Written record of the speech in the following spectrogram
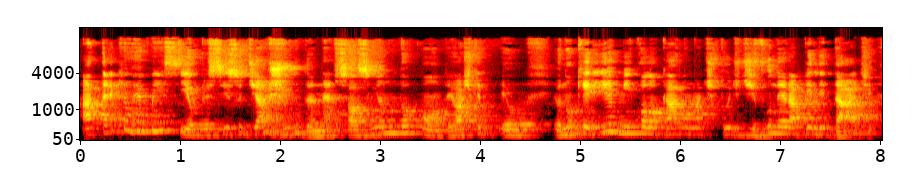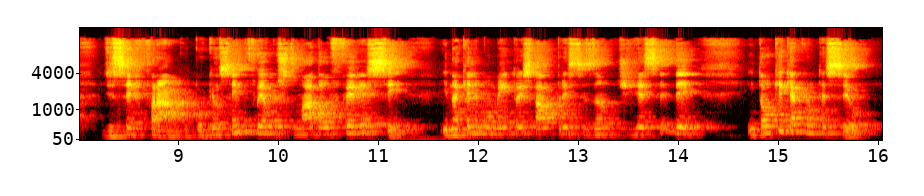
Até que eu reconheci, eu preciso de ajuda, né? Sozinho eu não dou conta. Eu acho que eu, eu não queria me colocar numa atitude de vulnerabilidade, de ser fraco, porque eu sempre fui acostumado a oferecer. E naquele momento eu estava precisando de receber. Então, o que, que aconteceu?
